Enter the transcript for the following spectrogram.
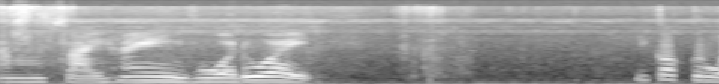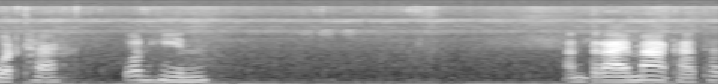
นำใส่ให้วัวด้วย นี่ก็กรวดค่ะก้อนหิน อันตรายมากค่ะ ถ้า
